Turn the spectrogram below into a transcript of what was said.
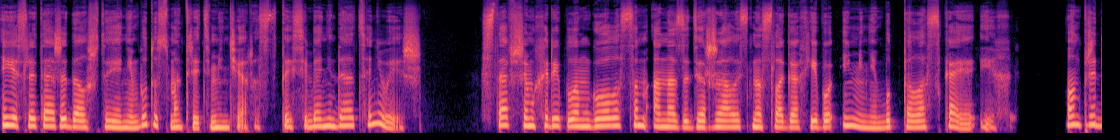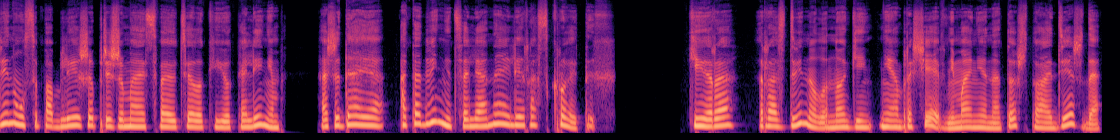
«Если ты ожидал, что я не буду смотреть Минчарос, ты себя недооцениваешь». Ставшим хриплым голосом она задержалась на слогах его имени, будто лаская их. Он придвинулся поближе, прижимая свое тело к ее коленям, ожидая, отодвинется ли она или раскроет их. Кира раздвинула ноги, не обращая внимания на то, что одежда,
